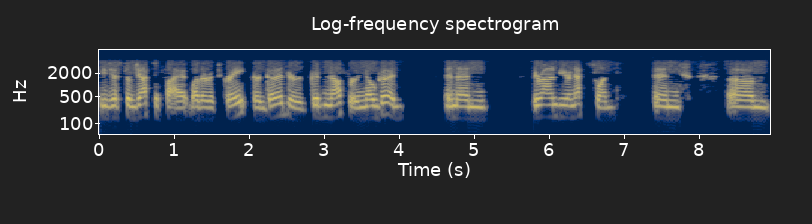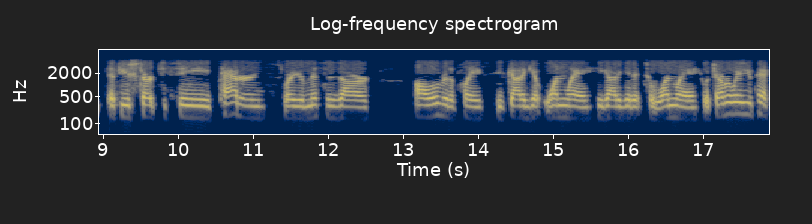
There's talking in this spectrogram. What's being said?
you just objectify it, whether it's great or good or good enough or no good. And then you're on to your next one. And um, if you start to see patterns where your misses are all over the place, you've got to get one way. You got to get it to one way, whichever way you pick.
